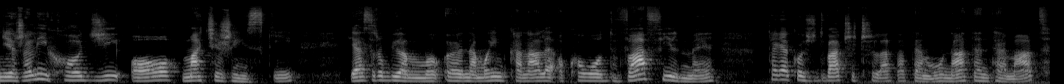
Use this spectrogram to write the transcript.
jeżeli chodzi o macierzyński. Ja zrobiłam e, na moim kanale około dwa filmy, tak jakoś dwa czy trzy lata temu na ten temat.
